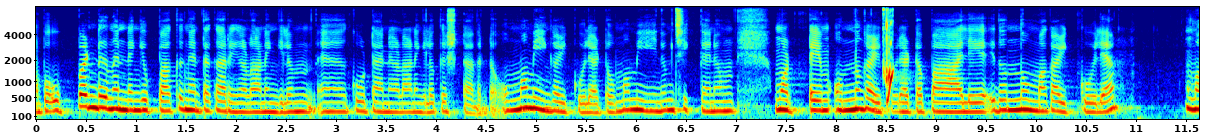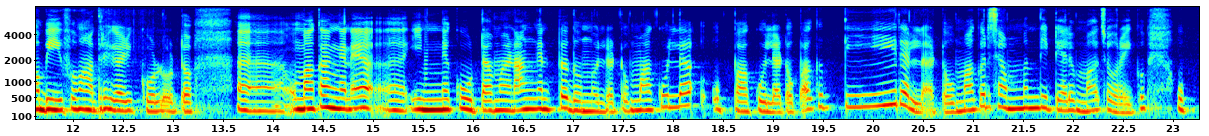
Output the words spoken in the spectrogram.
അപ്പോൾ ഉപ്പുണ്ട് എന്നുണ്ടെങ്കിൽ ഉപ്പാക്ക് ഇങ്ങനത്തെ കറികളാണെങ്കിലും കൂട്ടാനുകളാണെങ്കിലും ഒക്കെ ഇഷ്ടമാണ് കേട്ടോ ഉമ്മ മീൻ കഴിക്കൂല കേട്ടോ ഉമ്മ മീനും ചിക്കനും മുട്ടയും ഒന്നും കഴിക്കൂല കേട്ടോ പാൽ ഇതൊന്നും ഉമ്മ കഴിക്കൂല. ഉമ്മ ബീഫ് മാത്രമേ കഴിക്കുള്ളൂ കേട്ടോ ഉമ്മാക്ക് അങ്ങനെ ഇന്ന കൂട്ടാൻ വേണം അങ്ങനത്തെ ഇതൊന്നുമില്ല കേട്ടോ ഉമ്മാക്കുമില്ല ഉപ്പാക്കുമില്ല കേട്ടോ ഉപ്പാക്ക് തീരല്ല കേട്ടോ ഉമ്മാക്ക് ഒരു ചമ്മന്തി കിട്ടിയാലും ഉമ്മ ചോറ് കഴിക്കും ഉപ്പ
